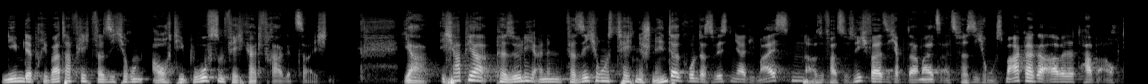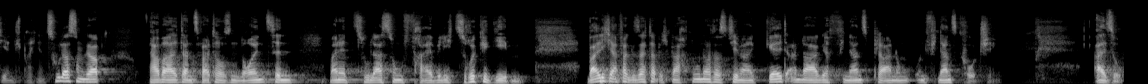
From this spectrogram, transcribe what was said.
Neben der Privathaftpflichtversicherung auch die Berufsunfähigkeit? Fragezeichen. Ja, ich habe ja persönlich einen versicherungstechnischen Hintergrund, das wissen ja die meisten. Also falls du es nicht weißt, ich habe damals als Versicherungsmakler gearbeitet, habe auch die entsprechende Zulassung gehabt, habe halt dann 2019 meine Zulassung freiwillig zurückgegeben, weil ich einfach gesagt habe, ich mache nur noch das Thema Geldanlage, Finanzplanung und Finanzcoaching. Also,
